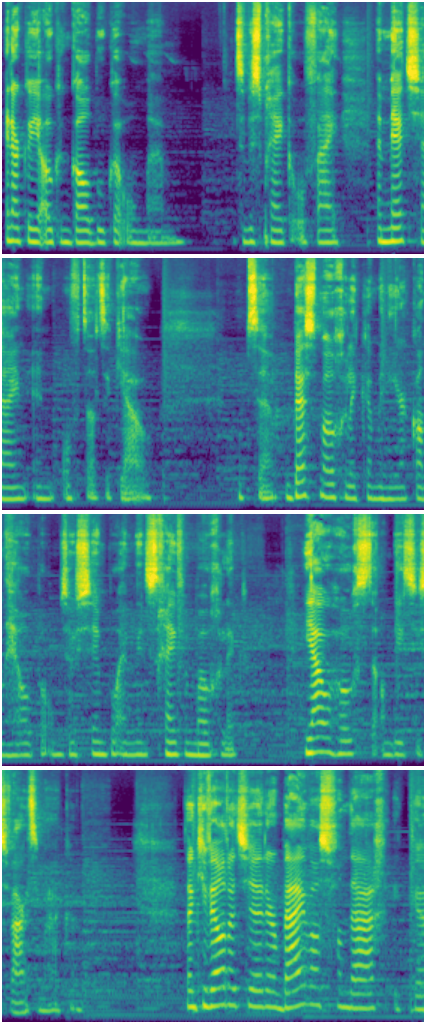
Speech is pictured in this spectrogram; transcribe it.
En daar kun je ook een call boeken om um, te bespreken of wij een match zijn en of dat ik jou op de best mogelijke manier kan helpen om zo simpel en winstgevend mogelijk jouw hoogste ambities waar te maken. Dankjewel dat je erbij was vandaag. Ik uh,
